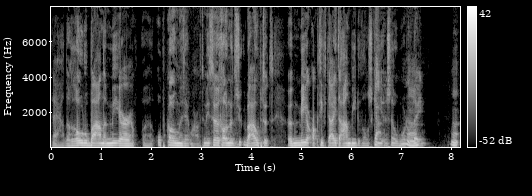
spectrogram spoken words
nou ja, de rodelbanen meer uh, opkomen, zeg maar. Of tenminste, gewoon het, überhaupt het, het meer activiteiten aanbieden dan skiën en snowboarden ja. alleen. Ja.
